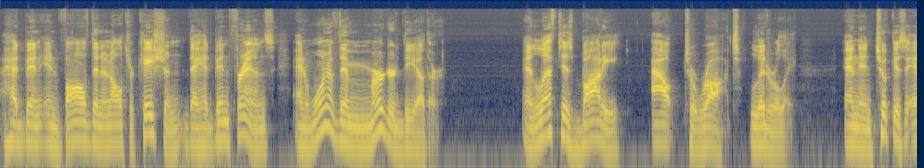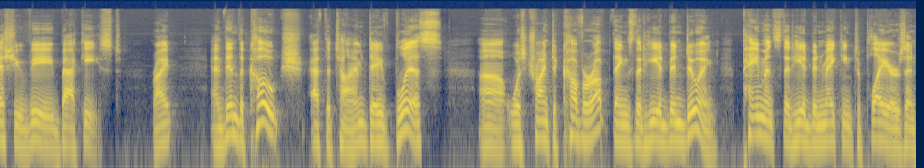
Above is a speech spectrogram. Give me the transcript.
had been involved in an altercation. They had been friends, and one of them murdered the other and left his body out to rot, literally, and then took his SUV back east, right? And then the coach at the time, Dave Bliss, uh, was trying to cover up things that he had been doing payments that he had been making to players and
